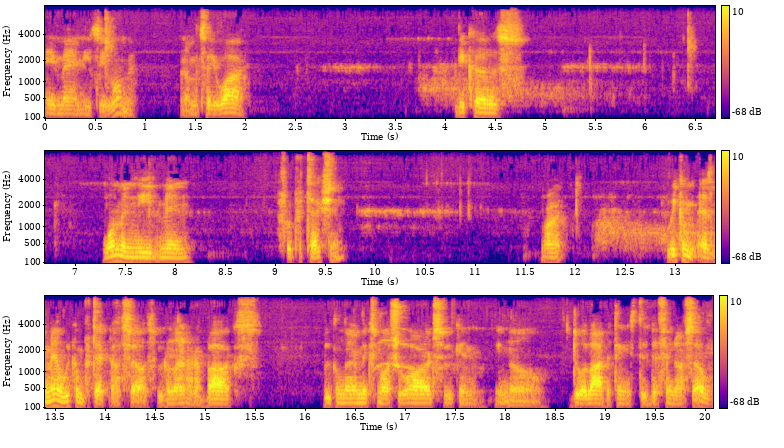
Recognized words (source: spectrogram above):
a man needs a woman. And I'm gonna tell you why. Because women need men for protection, right? We can, as men, we can protect ourselves. We can learn how to box. We can learn mixed martial arts. We can, you know, do a lot of things to defend ourselves.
